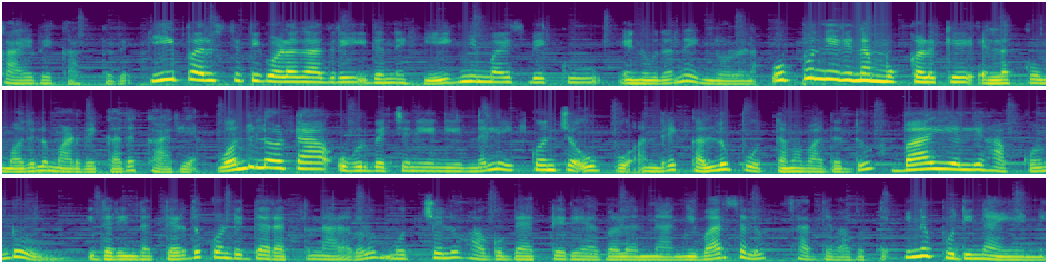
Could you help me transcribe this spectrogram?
ಕಾಯಬೇಕಾಗ್ತದೆ. ಈ ಪರಿಸ್ಥಿತಿಗೊಳಗಾದ್ರೆ ಇದನ್ನ ಹೇಗ್ ನಿಭಾಯಿಸಬೇಕು ಎನ್ನುವುದನ್ನ ಈಗ ನೋಡೋಣ. ಉಪ್ಪು ನೀರಿನ ಮುಕ್ಕಳಿಕೆ ಎಲ್ಲಕ್ಕೂ ಮೊದಲು ಮಾಡಬೇಕಾದ ಕಾರ್ಯ. ಒಂದು ಲೋಟ ಉಗುರು ಬೆಚ್ಚನೆಯ ನೀರಿನಲ್ಲಿ ಕೊಂಚ ಉಪ್ಪು, ಅಂದ್ರೆ ಕಲ್ಲುಪ್ಪು ಉತ್ತಮವಾದದ್ದು, ಬಾಯಿಯಲ್ಲಿ ಹಾಕೊಂಡು ಇದರಿಂದ ತೆರೆದುಕೊಂಡಿದ್ದ ರಕ್ತನಾಳಗಳು ಮುಚ್ಚಲು ಹಾಗೂ ಬ್ಯಾಕ್ಟೀರಿಯಾಗಳನ್ನ ನಿವಾರಿಸಲು ಸಾಧ್ಯವಾಗುತ್ತೆ. ಇನ್ನು ಪುದೀನ ಎಣ್ಣೆ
